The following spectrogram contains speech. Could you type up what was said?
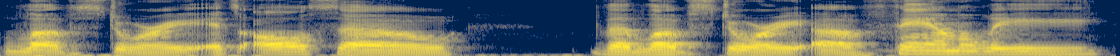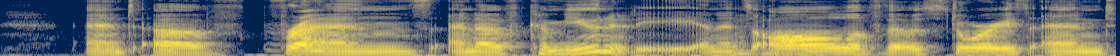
love story. It's also the love story of family and of friends and of community. And it's Mhm. all of those stories. And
